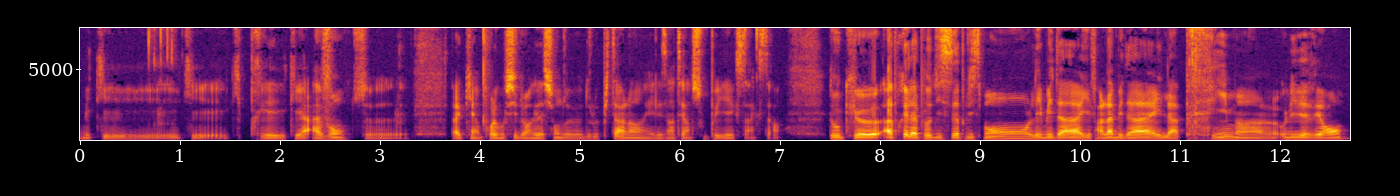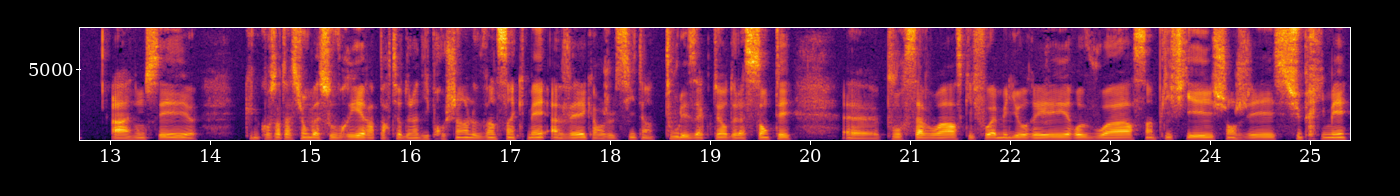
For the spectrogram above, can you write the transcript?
mais qui est, qui est, qui est avant, qui est un problème aussi de l'organisation de, l'hôpital, hein, et les internes sous-payés, etc., etc. Donc euh, après l'applaudissement, les médailles, enfin la médaille, la prime, hein, Olivier Véran a annoncé euh, qu'une concertation va s'ouvrir à partir de lundi prochain, le 25 mai, avec, alors je le cite, hein, tous les acteurs de la santé euh, pour savoir ce qu'il faut améliorer, revoir, simplifier, changer, supprimer.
